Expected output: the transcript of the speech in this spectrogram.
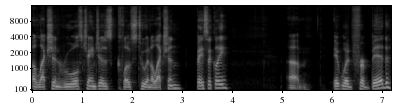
election rules changes close to an election, basically. Um, it would forbid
